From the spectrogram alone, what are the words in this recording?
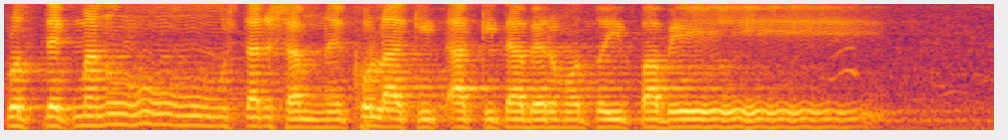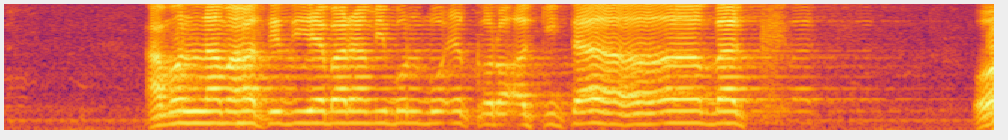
প্রত্যেক মানুষ তার সামনে খোলা কিতাবের মতোই পাবে। আমল নামা হাতে দিয়ে এবার আমি বলব একরা কিতাবাক। ও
